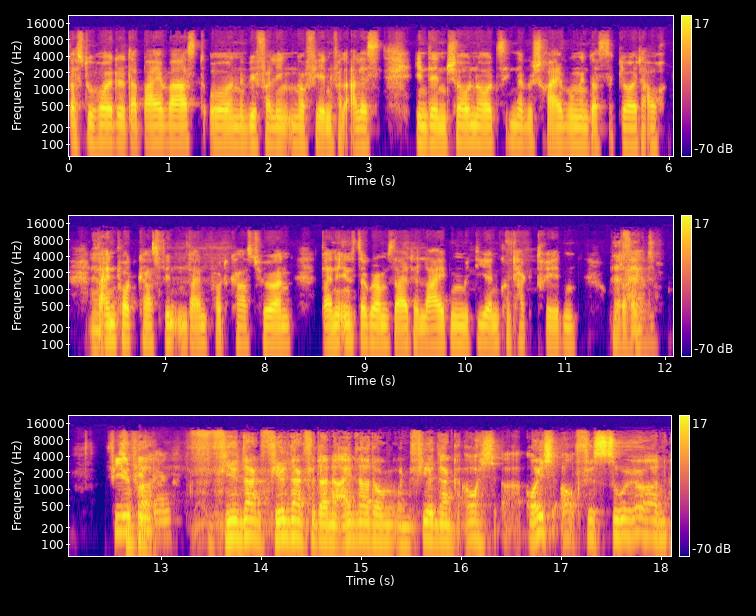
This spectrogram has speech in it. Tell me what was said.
dass du heute dabei warst und wir verlinken auf jeden Fall alles in den Show Notes, in der Beschreibung, dass die Leute auch ja. deinen Podcast finden, deinen Podcast hören, deine Instagram-Seite liken, mit dir in Kontakt treten. Perfekt. Vielen, Super. vielen Dank. Vielen Dank, vielen Dank für deine Einladung und vielen Dank euch, euch auch fürs Zuhören.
